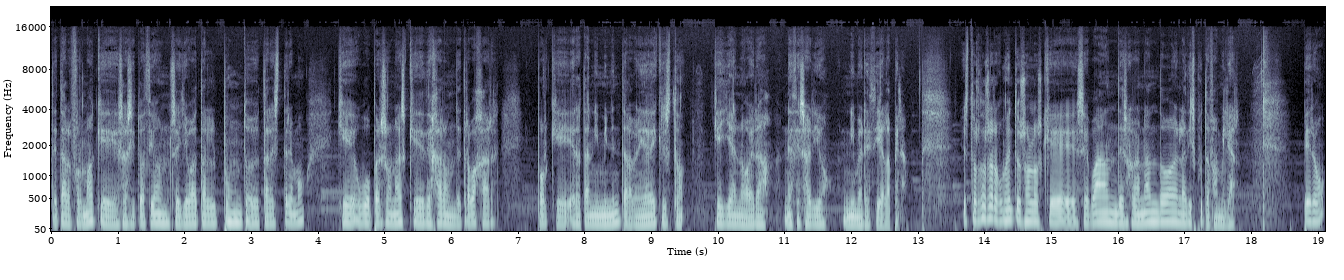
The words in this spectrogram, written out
De tal forma que esa situación se llevó a tal punto, tal extremo, que hubo personas que dejaron de trabajar porque era tan inminente la venida de Cristo que ya no era necesario ni merecía la pena. Estos dos argumentos son los que se van desgranando en la disputa familiar. Pero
